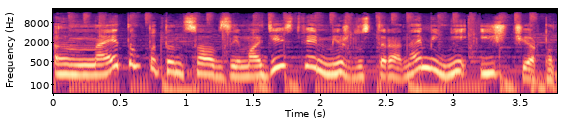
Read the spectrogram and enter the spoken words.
э, на этом потенциал взаимодействия между сторонами не исчерпан.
